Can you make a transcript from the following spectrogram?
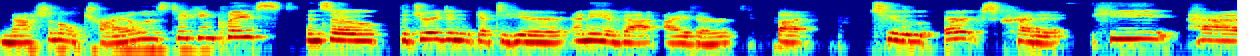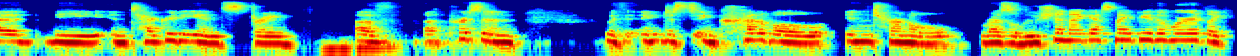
national trial is taking place? And so the jury didn't get to hear any of that either but to Eric's credit, he had the integrity and strength of a person with just incredible internal resolution, I guess might be the word. Like,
